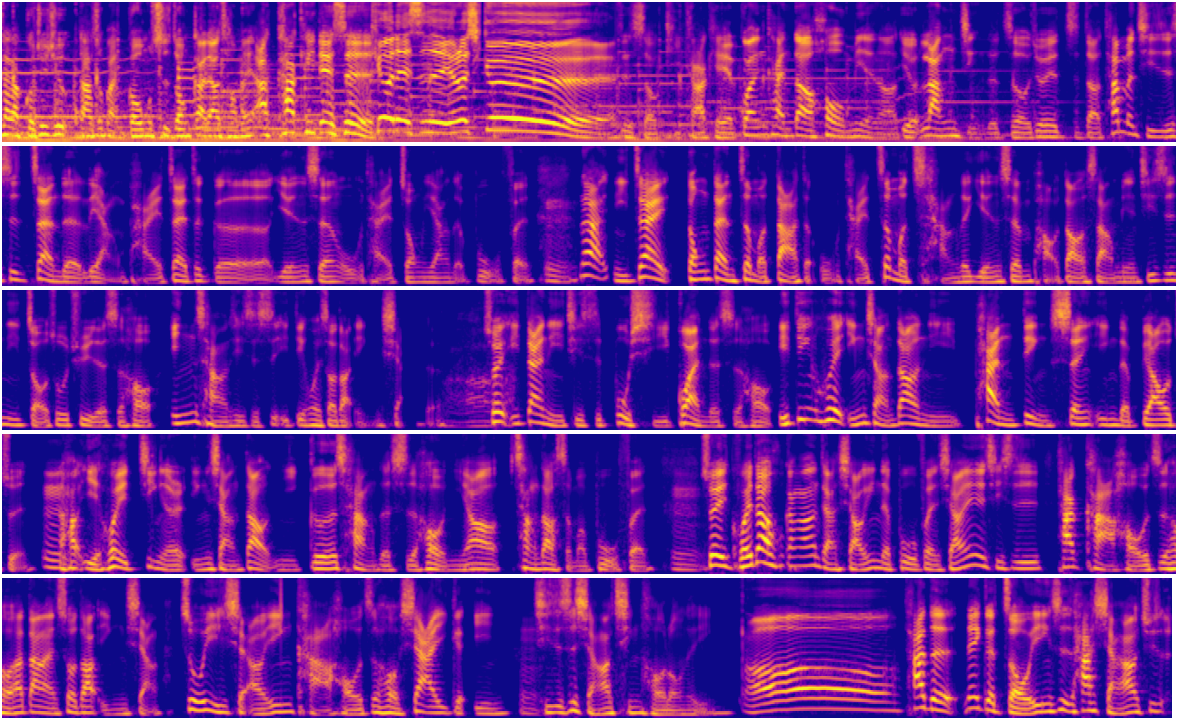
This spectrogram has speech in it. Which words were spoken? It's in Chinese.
都我是大国舅舅大叔版公式中尬聊草莓阿卡基德斯，Q 德斯有了是 good。这时候 Kikake 观看到后面啊有浪景的之后，就会知道他们其实是站了两排在这个延伸舞台中央的部分。嗯，那你在东旦这么大的舞台，这么长的延伸跑道上面，其实你走出去的时候，音场其实是一定会受到影响的。所以一旦你其实不习惯的时候，一定会影响到你判定声音的标准，然后也会进而影响到你歌唱的时候。你要唱到什么部分？嗯，所以回到刚刚讲小音的部分，小音其实它卡喉之后，它当然受到影响。注意小音卡喉之后，下一个音其实是想要清喉咙的音哦，它的那个走音是他想要去。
